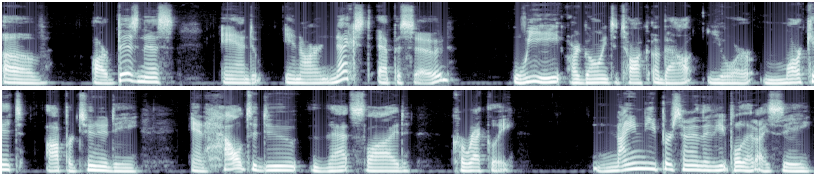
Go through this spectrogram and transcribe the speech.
of our business. And in our next episode, we are going to talk about your market opportunity and how to do that slide correctly. 90% of the people that I see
